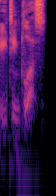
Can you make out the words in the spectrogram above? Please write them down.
18 plus.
